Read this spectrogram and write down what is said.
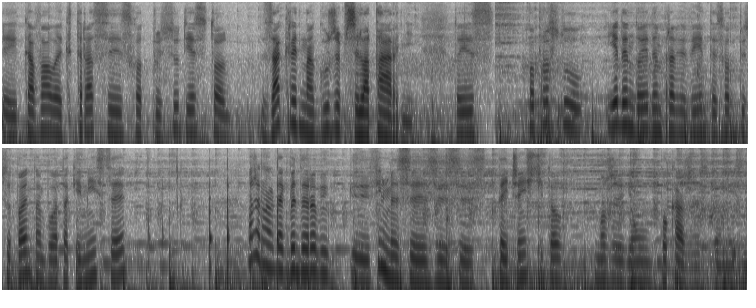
y, kawałek trasy z Hot Pursuit jest to zakręt na górze przy latarni. To jest po prostu jeden do jeden prawie wyjęte z Hot Pursuit. Pamiętam, było takie miejsce. Może nawet jak będę robił y, filmy z, z, z, z tej części, to może ją pokażę z tego miejsca.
